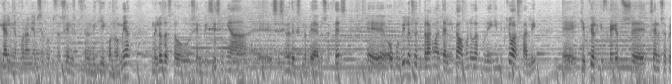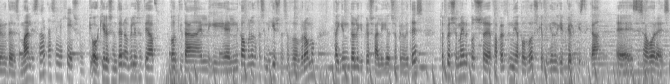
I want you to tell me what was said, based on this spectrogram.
για άλλη μια φορά μια ψήφο πιστοσύνη προς την ελληνική οικονομία, μιλώντας στο CNBC σε, μια, ε, σε συνέντευξη την οποία έδωσε χθες, ε, όπου δήλωσε ότι πράγματι τα ελληνικά ομόλογα έχουν γίνει πιο ασφαλή ε, και πιο ελκυστικά για τους ε, ξένους επενδυτές. Μάλιστα. Και θα συνεχίσουν. Ο κύριος Σεντένο δήλωσε ότι, ότι τα ελληνικά ομόλογα θα συνεχίσουν σε αυτόν τον δρόμο, θα γίνονται όλο και πιο ασφαλή για τους επενδυτές, το οποίο σημαίνει πως ε, θα πέφτουν οι αποδόσεις και θα γίνονται και πιο ελκυστικά ε, στις αγορές.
